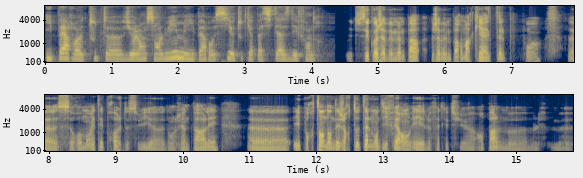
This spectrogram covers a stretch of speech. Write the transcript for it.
il perd toute violence en lui, mais il perd aussi toute capacité à se défendre. Et tu sais quoi, j'avais même pas, j'avais même pas remarqué à quel point ce roman était proche de celui dont je viens de parler, euh, et pourtant dans des genres totalement différents. Et le fait que tu euh, en parles me, me, me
